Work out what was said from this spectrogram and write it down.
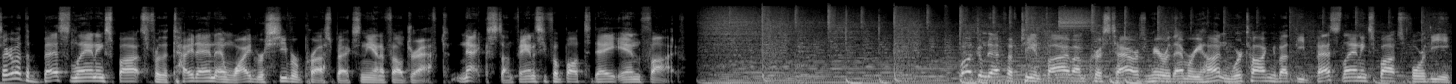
talk about the best landing spots for the tight end and wide receiver prospects in the NFL draft. Next on Fantasy Football Today in 5. Welcome to FFT in 5. I'm Chris Towers. I'm here with Emory Hunt, and we're talking about the best landing spots for the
